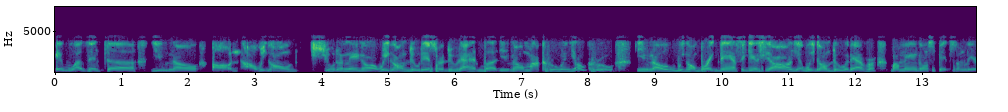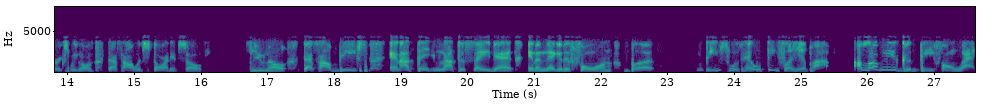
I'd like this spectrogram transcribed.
it wasn't uh you know oh oh we gonna shoot a nigga or we gonna do this or do that. But you know, my crew and your crew, you know, we gonna break dance against y'all. Yeah, we gonna do whatever. My man gonna spit some lyrics. We gonna. That's how it started. So you know, that's how beefs, and I think not to say that in a negative form, but beefs was healthy for hip hop. I love me a good beef on wax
